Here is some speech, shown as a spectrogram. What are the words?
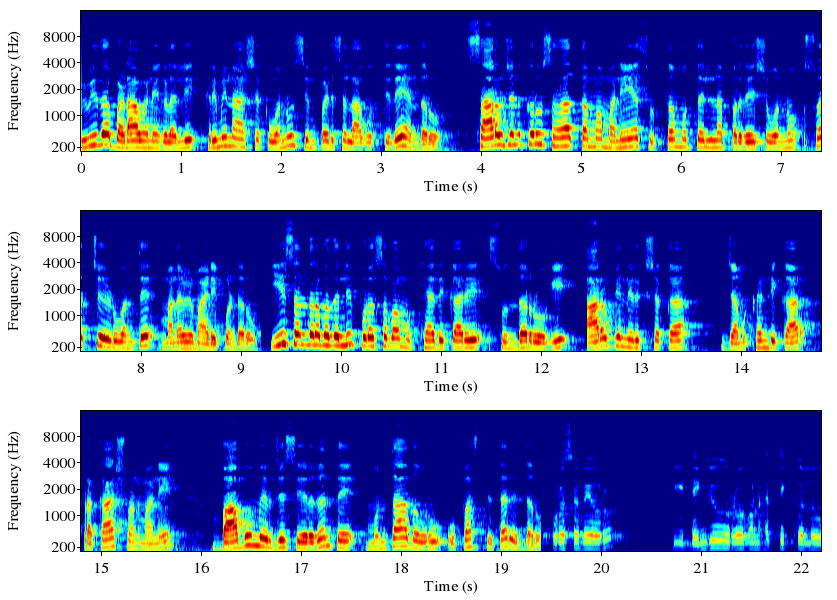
ವಿವಿಧ ಬಡಾವಣೆಗಳಲ್ಲಿ ಕ್ರಿಮಿನಾಶಕವನ್ನು ಸಿಂಪಡಿಸಲಾಗುತ್ತಿದೆ ಎಂದರು. ಸಾರ್ವಜನಿಕರು ಸಹ ತಮ್ಮ ಮನೆಯ ಸುತ್ತಮುತ್ತಲಿನ ಪ್ರದೇಶವನ್ನು ಸ್ವಚ್ಛ ಇಡುವಂತೆ ಮನವಿ ಮಾಡಿಕೊಂಡರು. ಈ ಸಂದರ್ಭದಲ್ಲಿ ಪುರಸಭಾ ಮುಖ್ಯಾಧಿಕಾರಿ ಸುಂದರ್ ರೋಗಿ, ಆರೋಗ್ಯ ನಿರೀಕ್ಷಕ ಜಮಖಂಡಿಕಾರ್ ಪ್ರಕಾಶ್ ವನ್ಮಾನೆ, ಬಾಬು ಮಿರ್ಜೆ ಸೇರಿದಂತೆ ಮುಂತಾದವರು ಉಪಸ್ಥಿತರಿದ್ದರು. ಪುರಸಭೆಯವರು ಈ ಡೆಂಗ್ಯೂ ರೋಗವನ್ನು ಹತ್ತಿಕ್ಕಲು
